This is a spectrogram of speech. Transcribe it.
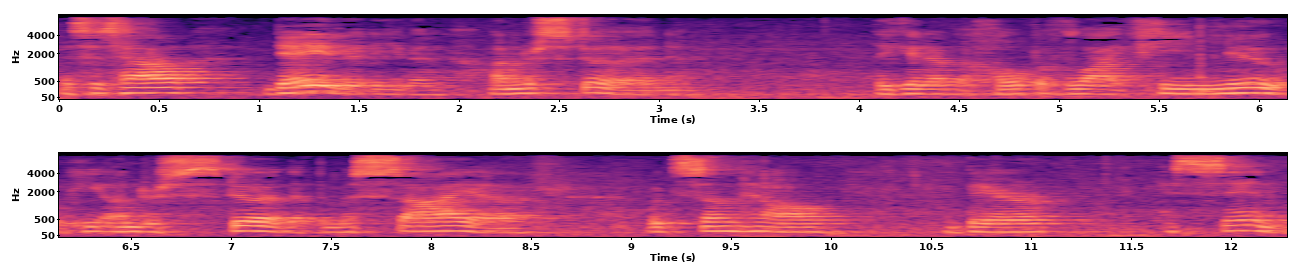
This is how David even understood they could have the hope of life. He knew, he understood that the Messiah would somehow bear his sin.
